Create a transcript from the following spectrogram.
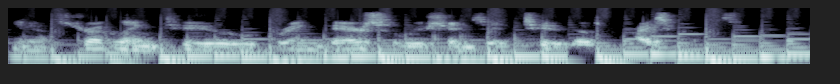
you know struggling to bring their solutions into those price points.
